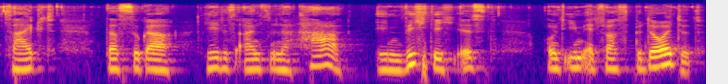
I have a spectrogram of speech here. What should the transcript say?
zeigt, dass sogar jedes einzelne Haar ihm wichtig ist und ihm etwas bedeutet.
